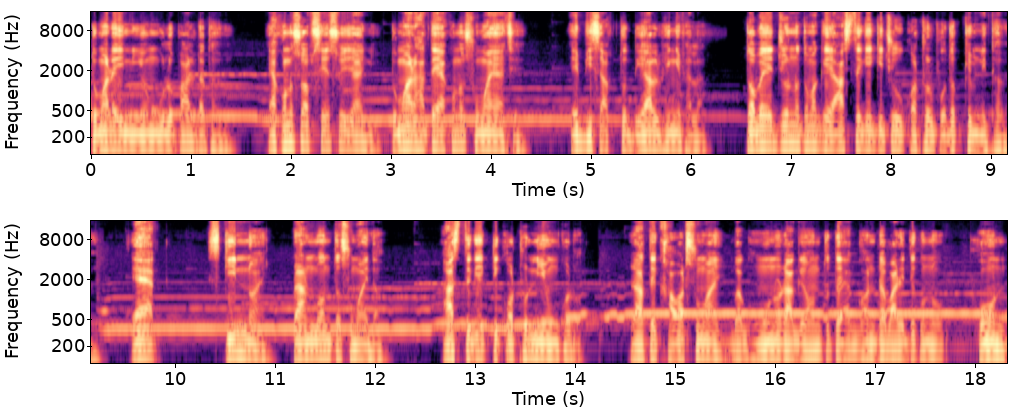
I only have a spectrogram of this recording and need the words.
তোমার এই নিয়মগুলো পাল্টাতে হবে। এখনও সব শেষ হয়ে যায়নি। তোমার হাতে এখনও সময় আছে। এই বিষাক্ত দেয়াল ভেঙে ফেলা। তবে এর জন্য তোমাকে আজ থেকে কিছু কঠোর পদক্ষেপ নিতে হবে। এক, স্কিন নয়, প্রাণবন্ত সময় দাও। আজ থেকে একটি কঠোর নিয়ম করো। রাতে খাওয়ার সময় বা ঘুমানোর আগে অন্তত এক ঘণ্টা বাড়িতে কোনো ফোন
